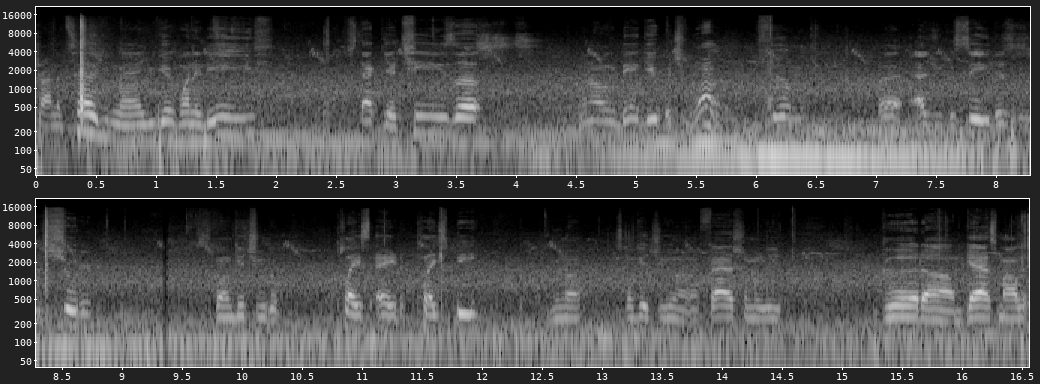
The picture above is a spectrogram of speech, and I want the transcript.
trying to tell you, man, you get one of these, stack your cheese up, you know, then get what you want. You feel me? But as you can see, this is a shooter. It's gonna get you to place A to place B. You know, it's gonna get you a fashionably good um, gas mileage,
